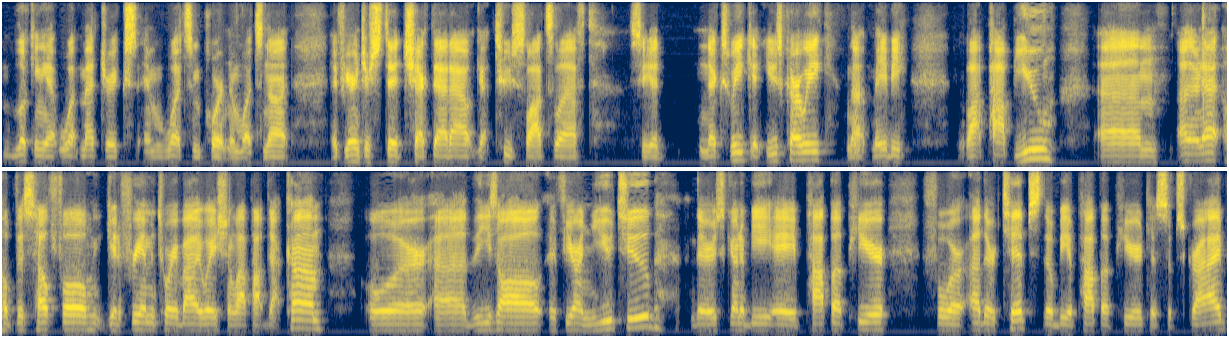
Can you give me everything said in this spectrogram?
looking at what metrics and what's important and what's not. If you're interested check that out. Got two slots left. See you next week at used car week. Not maybe lot pop you. Um, other than that hope this helpful. Get a free inventory evaluation at lotpop.com or uh, these all if you're on youtube there's going to be a pop-up here for other tips. There'll be a pop-up here to subscribe.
